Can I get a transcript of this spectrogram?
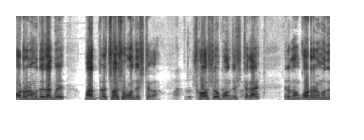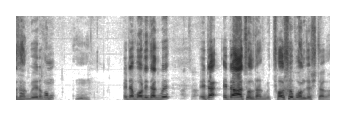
কটনের মধ্যে থাকবে মাত্র ছশো পঞ্চাশ টাকা। ছশো পঞ্চাশ টাকায় এরকম কটনের মধ্যে থাকবে। এরকম এটা বডি থাকবে। এটা এটা আঁচল থাকবে ছশো পঞ্চাশ টাকা।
